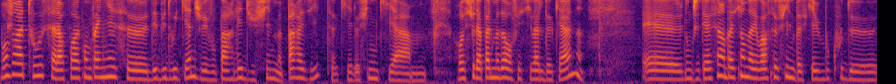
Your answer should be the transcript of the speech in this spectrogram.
Bonjour à tous. Alors pour accompagner ce début de week-end, je vais vous parler du film Parasite, qui est le film qui a hum, reçu la Palme d'Or au Festival de Cannes. Euh, donc j'étais assez impatiente d'aller voir ce film parce qu'il y a eu beaucoup de,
